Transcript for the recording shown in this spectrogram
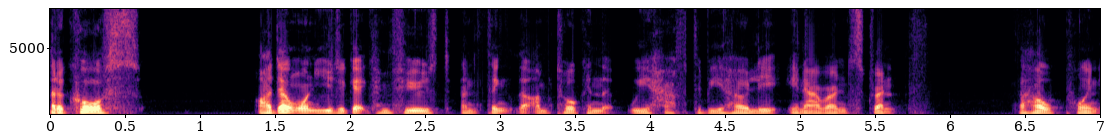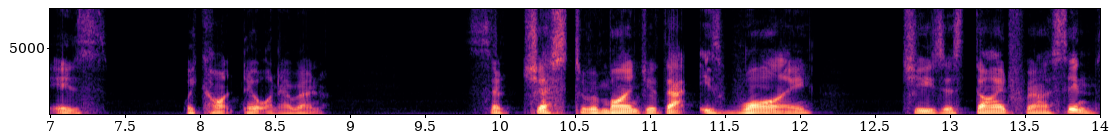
And of course, I don't want you to get confused and think that I'm talking that we have to be holy in our own strength. The whole point is we can't do it on our own. So, just to remind you, that is why Jesus died for our sins.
